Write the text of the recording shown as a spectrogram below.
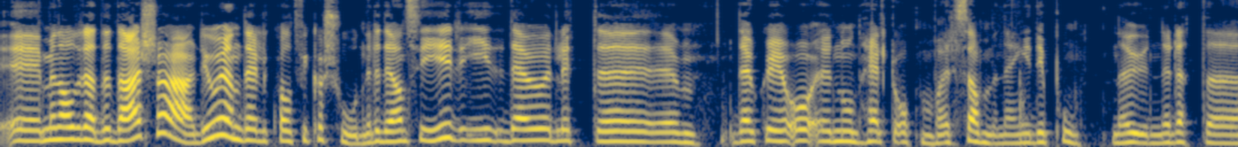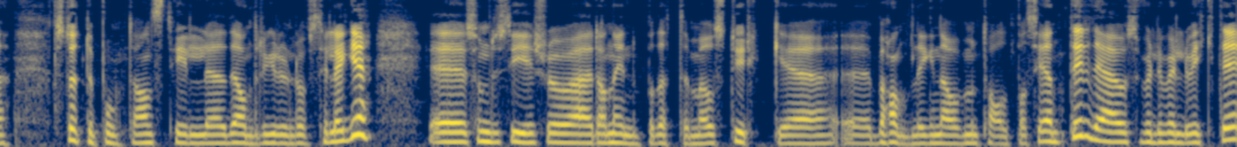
Men allerede der så er det jo en del kvalifikasjoner i det han sier. Det er jo litt Det er jo ikke noen helt åpenbar sammenheng i de punktene under dette støttepunktet hans til det andre grunnlovstillegget. Som du sier, så er han inne på dette med å styrke behandlingen av mentalpasienter. Det er jo selvfølgelig veldig viktig.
